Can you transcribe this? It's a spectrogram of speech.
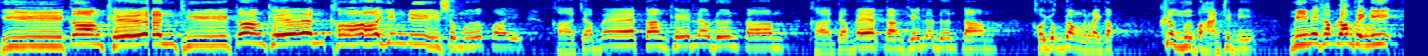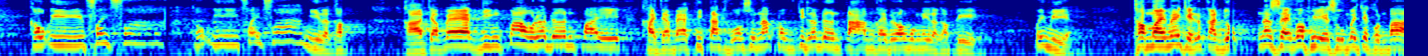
ที่กางเขนที่กางเขนข้ายินดีเสมอไปข้าจะแบกกางเขนแล้วเดินตามข้าจะแบกกางเขนแล้วเดินตาม เขายกย่องอะไรครับ เครื่องมือประหารชุดนี้ มีไหมครับร้องเพลงนี้ เก้าอี้ไฟฟ้า เก้าอี้ไฟฟ้ามีเหรอครับข้าจะแบกยิงเป้าแล้วเดินไปข้าจะแบกที่ตัดหัวสุนัขปองกินแล้วเดินตามใครไปร้องพวกนี้เหรอครับพี่ ไม่มีอะทำไมไม่เขียนรับการยกนั่นแสดงว่าพระเยซูไม่ใช่คนบ้า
